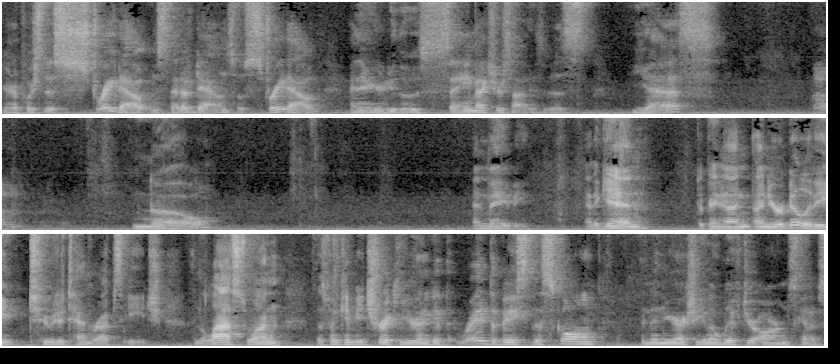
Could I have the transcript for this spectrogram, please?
You're gonna push this straight out instead of down, so straight out, and then you're gonna do those same exercises. Yes. Um. No. And maybe. And again, depending on, on your ability, two to 10 reps each. And the last one, this one can be tricky. You're gonna get right at the base of the skull, and then you're actually gonna lift your arms kind of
